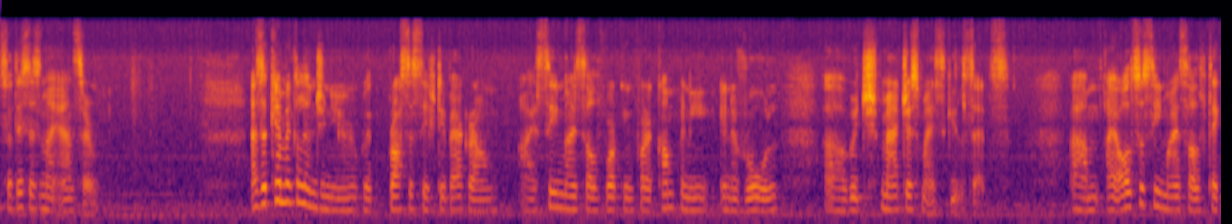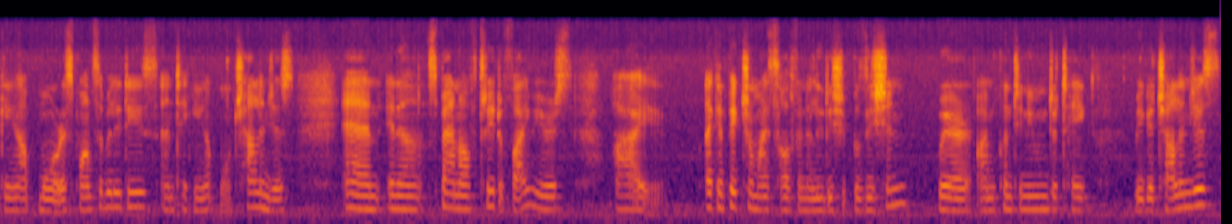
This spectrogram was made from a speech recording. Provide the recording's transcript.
So this is my answer. As a chemical engineer with process safety background, I see myself working for a company in a role uh, which matches my skill sets. Um, I also see myself taking up more responsibilities and taking up more challenges. And in a span of three to five years, I, I can picture myself in a leadership position where I'm continuing to take bigger challenges.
